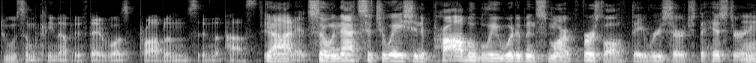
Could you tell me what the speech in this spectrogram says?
do some cleanup if there was problems in the past. Got it. So in that situation, it probably would have been smart. First of all, if they researched the history,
